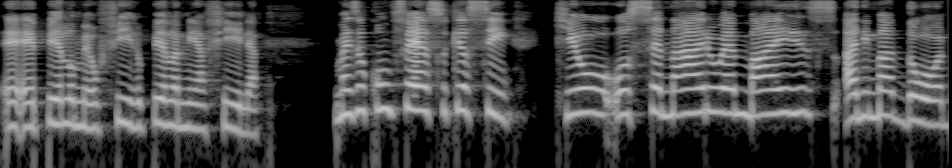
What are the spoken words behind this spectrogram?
é, é, pelo meu filho, pela minha filha. Mas eu confesso que assim, que o, o cenário é mais animador,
